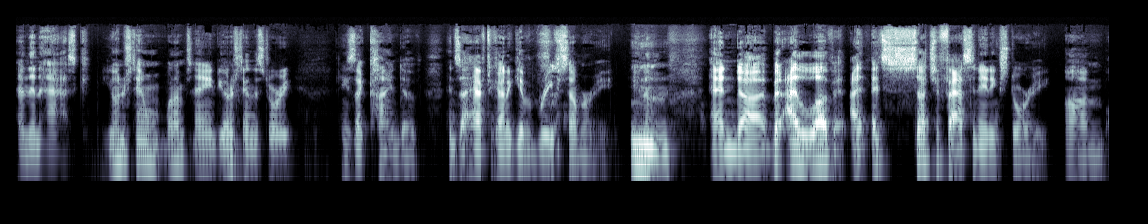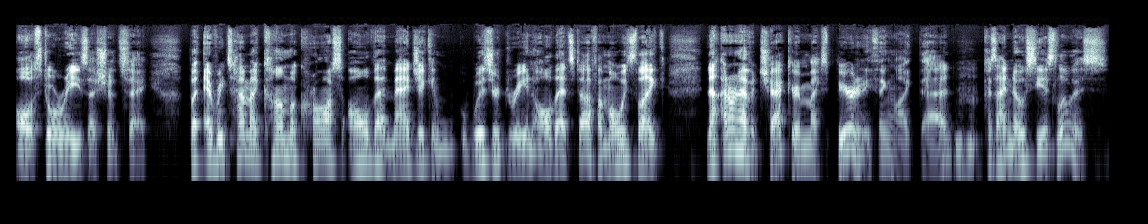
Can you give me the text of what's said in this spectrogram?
and then ask you understand what i'm saying? Do you understand the story? And he's like kind of. And so i have to kind of give a brief summary you know? Mhm. and uh but i love it. I, it's such a fascinating story um all stories i should say. But every time i come across all that magic and wizardry and all that stuff i'm always like now i don't have a checker in my spirit or anything like that because i know cs lewis.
